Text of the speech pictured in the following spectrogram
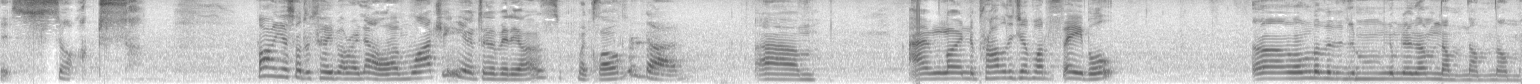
It sucks. Oh, I guess I'll just tell you about right now. I'm watching YouTube videos. My clothes are done. Um, I'm going to probably jump on Fable. Um, num num num num num.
